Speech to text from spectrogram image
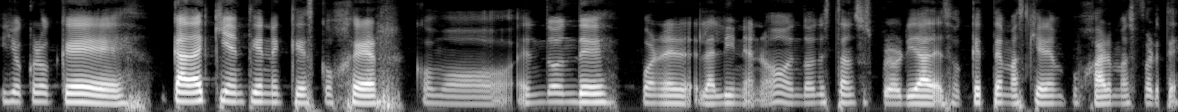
yo creo que cada quien tiene que escoger como en dónde poner la línea, ¿no? En dónde están sus prioridades o qué temas quiere empujar más fuerte.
